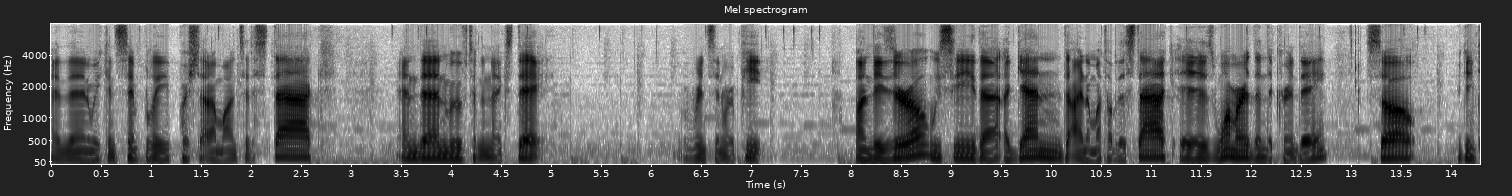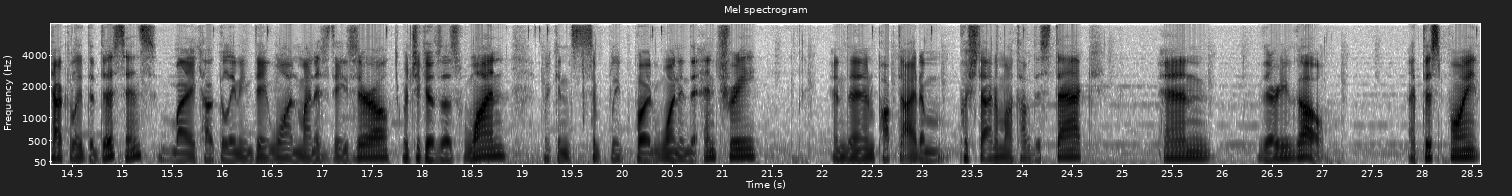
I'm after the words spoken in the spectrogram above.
and then we can simply push that item onto the stack and then move to the next day. Rinse and repeat. On day zero, we see that again, the item on top of the stack is warmer than the current day. So we can calculate the distance by calculating day one minus day zero, which gives us one. We can simply put one in the entry and then pop the item, push the item on top of the stack. And there you go. At this point,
